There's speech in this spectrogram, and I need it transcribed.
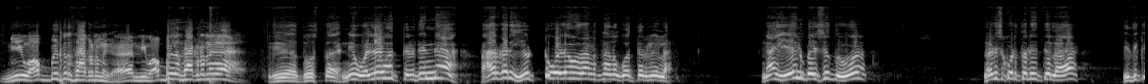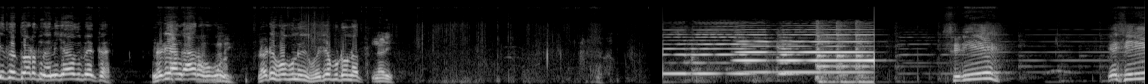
ನೀವು ಹಬ್ಬ ಇದ್ರೆ ಸಾಕು ನನಗೆ ನೀವು ಹಬ್ಬ ಇದ್ರೆ ಸಾಕು ನನಗೆ. ಏ ದೋಸ್ತ ನೀವು ಒಳ್ಳೆ ಮಾತು ತಿಳಿದಿನ್ಯ? ಯಾರ್ಗಡೆ ಎಷ್ಟು ಒಳ್ಳೆ ಮಾತು ಅಂತ ನನಗೆ ಗೊತ್ತಿರಲಿಲ್ಲ. ನಾ ಏನು ಬಯಸಿದ್ದು? ನಡೆಸ್ಕೊಡ್ತಾರೆ ಇದಕ್ಕಿಂತ ದೊಡ್ಡದು ನನಗೆ ಯಾವ್ದು ಬೇಕು? ನಡಿ ಹಂಗಾದ್ರೆ ಹೋಗೋಣ. ನಡಿ. ಹೋಗೋಣ ಹೋಗೇ ಬಿಡೋಣ ನಡಿ. ಸಿರಿ? ಏ ಸಿರಿ?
